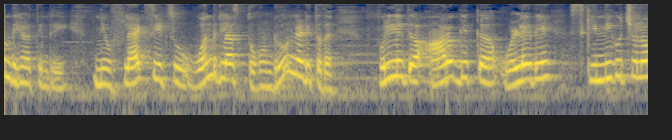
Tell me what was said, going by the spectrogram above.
ಒಂದು ಹೇಳ್ತೀನಿ ರೀ ನೀವು ಫ್ಲ್ಯಾಕ್ ಸೀಡ್ಸು ಒಂದು ಗ್ಲಾಸ್ ತೊಗೊಂಡ್ರೂ ನಡೀತದೆ. ಫುಲ್ ಇದು ಆರೋಗ್ಯಕ್ಕೆ ಒಳ್ಳೆಯದೇ ಸ್ಕಿನ್ನಿಗೂ ಚಲೋ,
